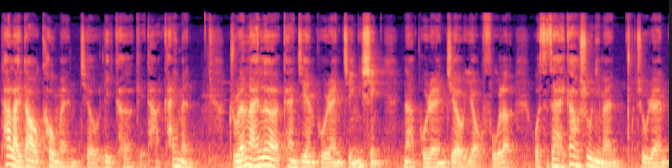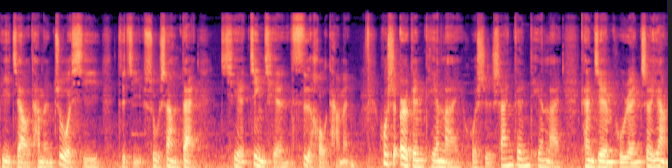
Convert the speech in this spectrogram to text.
他来到叩门，就立刻给他开门。主人来了，看见仆人警醒，那仆人就有福了。我是在告诉你们，主人必叫他们坐席，自己束上带。且进前伺候他们，或是二更天来，或是三更天来，看见仆人这样，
